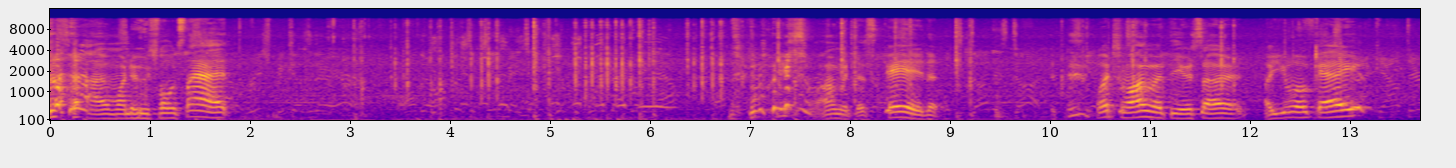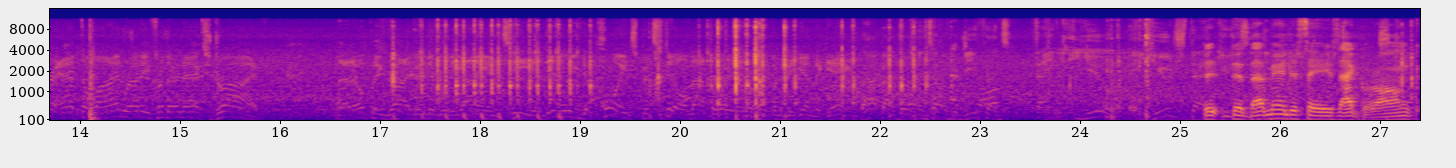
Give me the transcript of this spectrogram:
I wonder whose fault's that. What is wrong with this kid? What's wrong with you, sir? Are you okay? Did Did, that man just say, is that Gronk?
